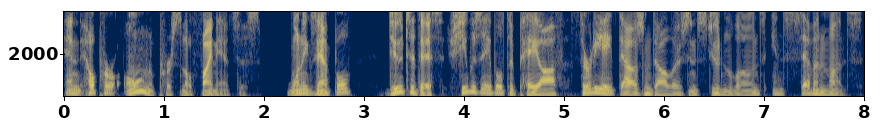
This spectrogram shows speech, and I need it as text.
and help her own personal finances. One example due to this, she was able to pay off $38,000 in student loans in seven months.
